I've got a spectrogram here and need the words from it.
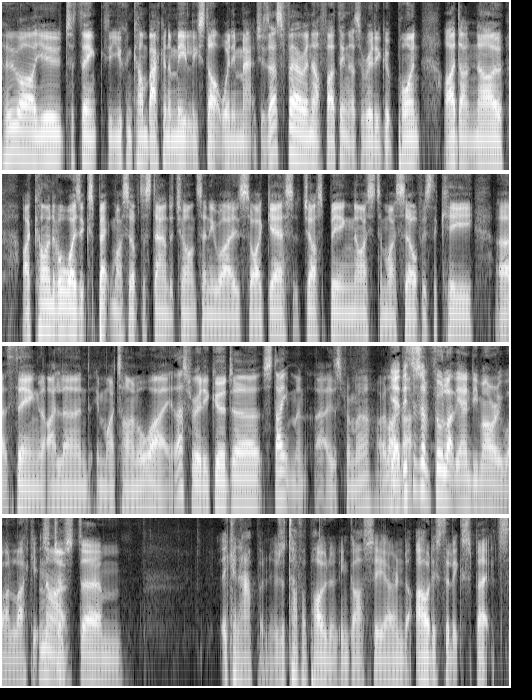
who are you to think that you can come back and immediately start winning matches? That's fair enough. I think that's a really good point. I don't know. I kind of always expect myself to stand a chance, anyways. So I guess just being nice to myself is the key uh, thing that I learned in my time away. That's a really good uh, statement. That is from her. Like yeah, this that. doesn't feel like the Andy Murray one. Like it's no. just. Um, it can happen. It was a tough opponent in Garcia, and I would still expect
